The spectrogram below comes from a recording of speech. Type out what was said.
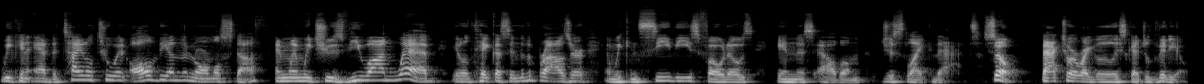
we can add the title to it, all of the other normal stuff. And when we choose view on web, it'll take us into the browser and we can see these photos in this album just like that. So back to our regularly scheduled video.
